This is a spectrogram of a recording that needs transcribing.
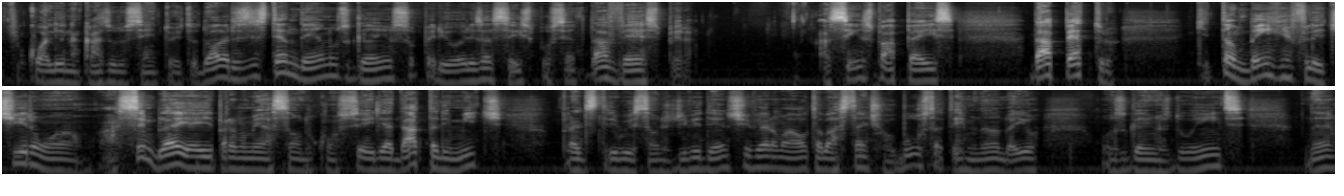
ficou ali na casa dos 108 dólares, estendendo os ganhos superiores a 6% da véspera. Assim, os papéis da Petro, que também refletiram a assembleia aí para a nomeação do conselho e a data limite para distribuição de dividendos, tiveram uma alta bastante robusta, terminando aí os ganhos do índice. Né,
